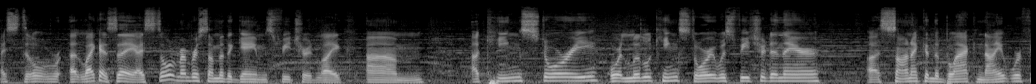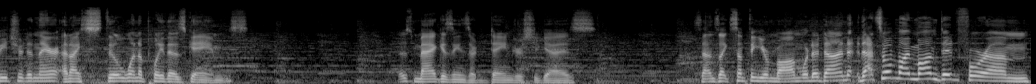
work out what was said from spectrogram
I still, uh, like I say, I still remember some of the games featured, like um, a King's Story or Little King's Story was featured in there. Uh, Sonic and the Black Knight were featured in there, and I still want to play those games. Those magazines are dangerous, you guys. Sounds like something your mom would have done. That's what my mom did for, um,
